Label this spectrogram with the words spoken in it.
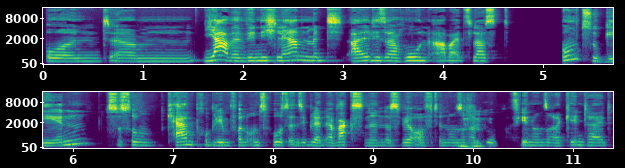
Und ähm, ja, wenn wir nicht lernen, mit all dieser hohen Arbeitslast umzugehen, das ist so ein Kernproblem von uns hochsensiblen Erwachsenen, dass wir oft in unserer Mhm. Biografie, in unserer Kindheit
